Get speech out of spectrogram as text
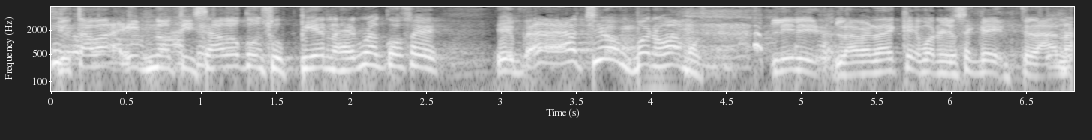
Si yo estaba hipnotizado con sus piernas. Era una cosa de, eh, eh, ¡Acción! Bueno, vamos. Lili, la verdad es que, bueno, yo sé que te la han, Yo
